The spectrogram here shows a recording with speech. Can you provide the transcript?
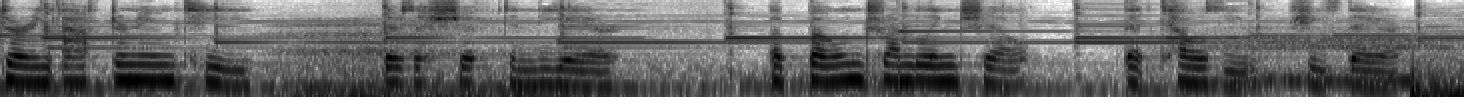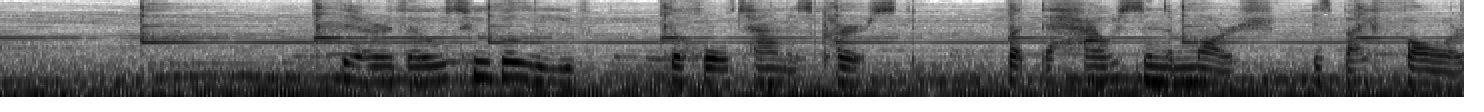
During afternoon tea, there's a shift in the air, a bone trembling chill that tells you she's there. There are those who believe the whole town is cursed, but the house in the marsh is by far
